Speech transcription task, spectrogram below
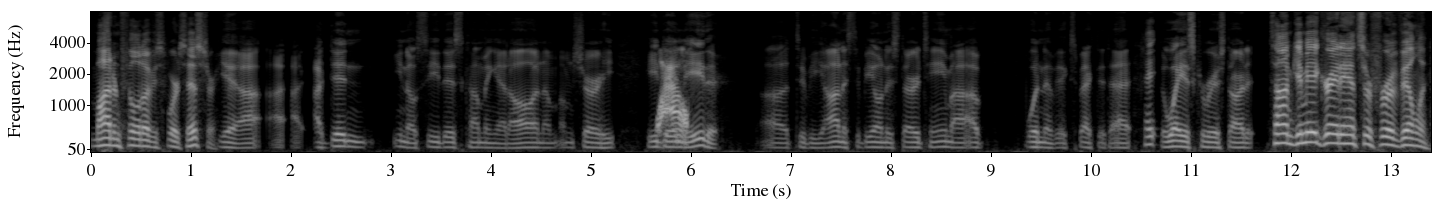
modern Philadelphia sports history. Yeah, I, I, I didn't, you know, see this coming at all, and I'm, I'm sure he, he Wow. didn't either. Uh, to be honest, to be on his third team, I, I wouldn't have expected that. Hey. The way his career started. Tom, give me a great answer for a villain.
